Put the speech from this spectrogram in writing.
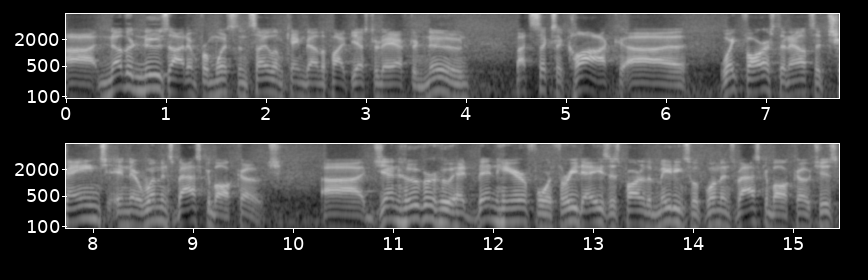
Uh, another news item from Winston-Salem came down the pipe yesterday afternoon. About 6 o'clock, uh, Wake Forest announced a change in their women's basketball coach. Uh, Jen Hoover, who had been here for three days as part of the meetings with women's basketball coaches,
